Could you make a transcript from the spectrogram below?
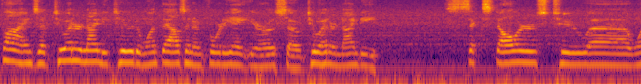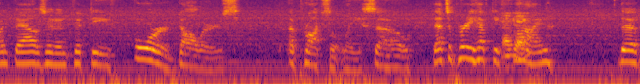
fines of 292 to 1,048 euros, so 296 dollars to uh, 1,054 dollars approximately. So that's a pretty hefty Okay. fine the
